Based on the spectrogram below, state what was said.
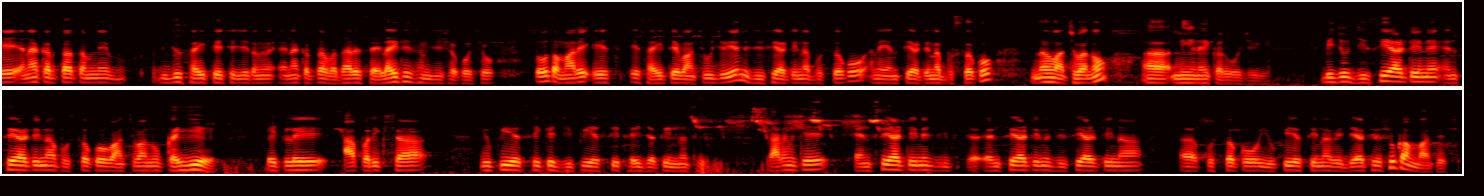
કે એના કરતાં તમને બીજું સાહિત્ય છે જે તમે એના કરતાં વધારે સહેલાઈથી સમજી શકો છો તો તમારે એ એ સાહિત્ય વાંચવું જોઈએ અને જીસીઆરટીના પુસ્તકો અને એનસીઆરટીના પુસ્તકો ન વાંચવાનો નિર્ણય કરવો જોઈએ. બીજું જીસીઆરટીને એનસીઆરટીના પુસ્તકો વાંચવાનું કહીએ એટલે આ પરીક્ષા યુપીએસસી કે જીપીએસસી થઈ જતી નથી. કારણ કે એનસીઆરટીને જી એનસીઆરટીને જીસીઆરટીના પુસ્તકો યુપીએસસીના વિદ્યાર્થીઓ શું કામ વાંચે છે?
